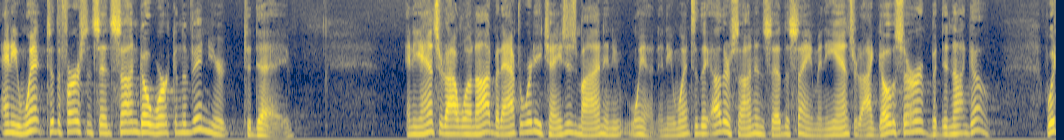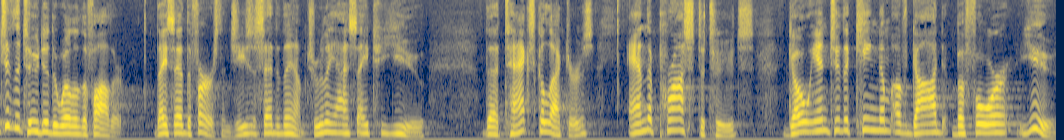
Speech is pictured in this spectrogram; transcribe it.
and he went to the first and said, Son, go work in the vineyard today. And he answered, I will not. But afterward he changed his mind and he went. And he went to the other son and said the same. And he answered, I go, sir, but did not go. Which of the two did the will of the Father? They said the first. And Jesus said to them, Truly I say to you, the tax collectors and the prostitutes go into the kingdom of God before you.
